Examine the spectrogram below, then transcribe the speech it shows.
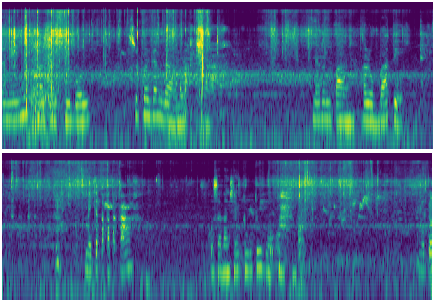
tanim. Bagong sibol. Super ganda. Malaki siya. Meron pang halubati. May katakataka. Kusa lang siyang tumutubo. Ito,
